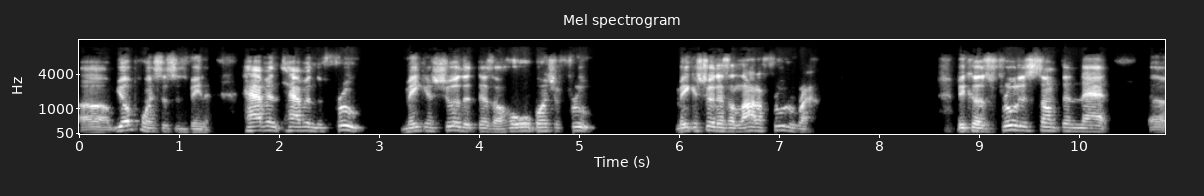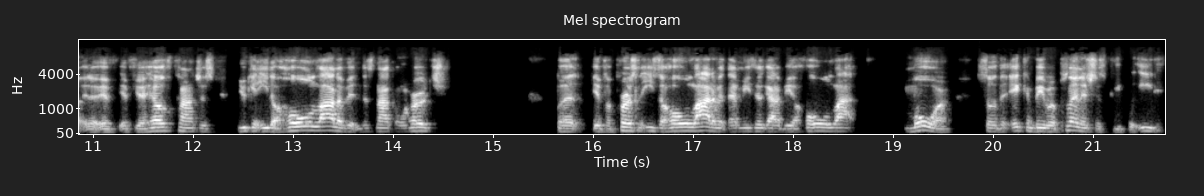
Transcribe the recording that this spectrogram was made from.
um, your point, Sister Vina, having, having the fruit making sure that there's a whole bunch of fruit, making sure there's a lot of fruit around. Because fruit is something that, uh, if, if you're health conscious, you can eat a whole lot of it and it's not going to hurt you. But if a person eats a whole lot of it, that means there's got to be a whole lot more so that it can be replenished as people eat it.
